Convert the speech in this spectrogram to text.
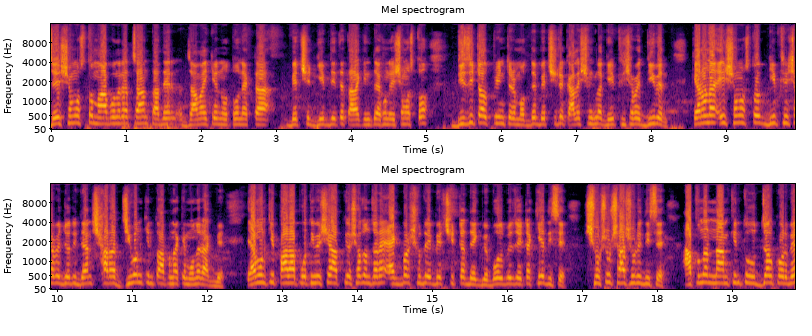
যে সমস্ত মা বোনেরা চান তাদের জামাইকে নতুন একটা বেডশিট গিফট দিতে, তারা কিন্তু এখন এই সমস্ত ডিজিটাল প্রিন্টের মধ্যে বেডশিটের কালেকশনগুলো গিফট হিসাবে দিবেন। কেননা এই সমস্ত গিফট হিসাবে যদি দেন, সারা জীবন কিন্তু আপনাকে মনে রাখবে। এমনকি পাড়া প্রতিবেশী, আত্মীয় স্বজন যারা একবার শুধু এই বেডশিটটা দেখবে, বলবে যে এটা কে দিছে? শ্বশুর শাশুড়ি দিছে। আপনার নাম কিন্তু উজ্জ্বল করবে,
